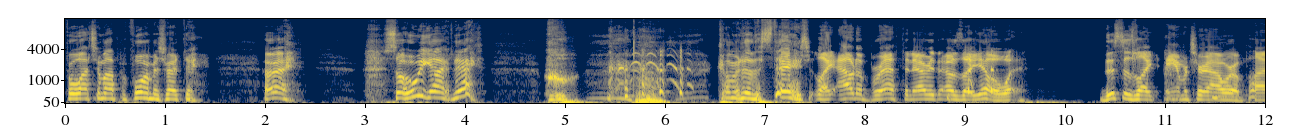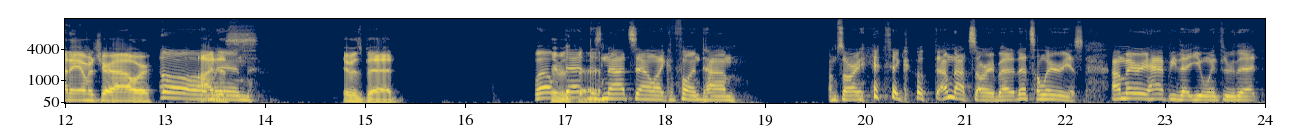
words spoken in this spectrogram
for watching my performance right there. All right, so who we got next?" Coming to the stage, like out of breath and everything. I was like, "Yo, what?" This is like amateur hour upon amateur hour. Oh I man, just, it was bad. well, was that bad. does not sound like a fun time. I'm sorry. I had to go- I'm not sorry about it. That's hilarious. I'm very happy that you went through that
